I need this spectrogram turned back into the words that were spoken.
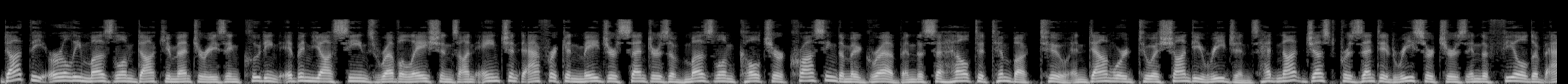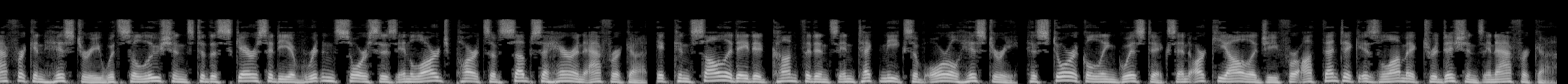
the early Muslim documentaries including Ibn Yasin's revelations on ancient African major centers of Muslim culture crossing the Maghreb and the Sahel to Timbuktu and downward to Ashanti regions had not just presented researchers in the field of African history with solutions to the scarcity of written sources in large parts of sub-Saharan Africa, it consolidated confidence in techniques of oral history, historical linguistics and archaeology for authentic Islamic traditions in Africa.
